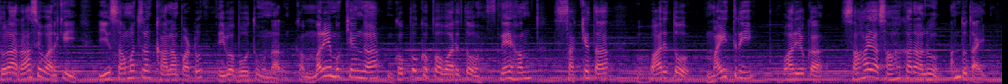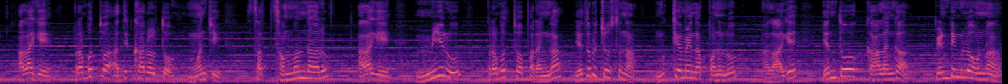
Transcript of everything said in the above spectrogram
తులా రాశి వారికి ఈ సంవత్సరం కాలం పాటు ఇవ్వబోతూ ఉన్నారు. మరీ ముఖ్యంగా గొప్ప గొప్ప వారితో స్నేహం సఖ్యత వారితో మైత్రి వారి యొక్క సహాయ సహకారాలు అందుతాయి. అలాగే ప్రభుత్వ అధికారులతో మంచి సత్సంబంధాలు అలాగే మీరు ప్రభుత్వ పరంగా ఎదురు చూస్తున్న ముఖ్యమైన పనులు అలాగే ఎంతో కాలంగా పెండింగ్లో ఉన్న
